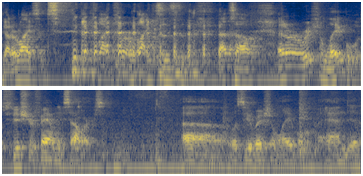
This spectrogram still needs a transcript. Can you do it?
got our license, applied for our license. That's how, and our original label was Fisher Family Cellars uh, was the original label. And in,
